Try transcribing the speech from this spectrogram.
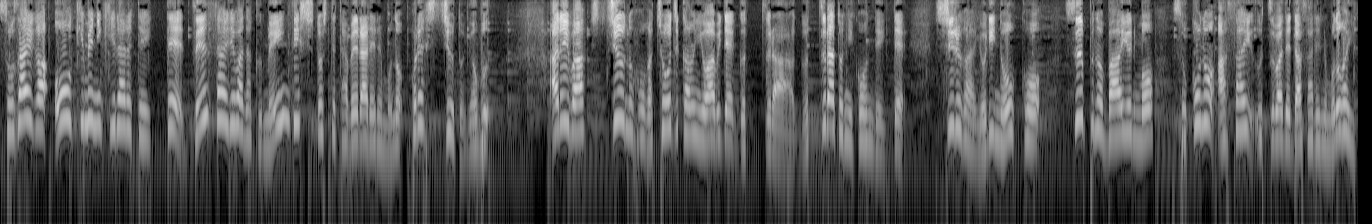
素材が大きめに切られていて、前菜ではなくメインディッシュとして食べられるもの、これシチューと呼ぶ。あるいは、シチューの方が長時間弱火でぐっつら、ぐっつらと煮込んでいて、汁がより濃厚。スープの場合よりも、底の浅い器で出されるものが一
